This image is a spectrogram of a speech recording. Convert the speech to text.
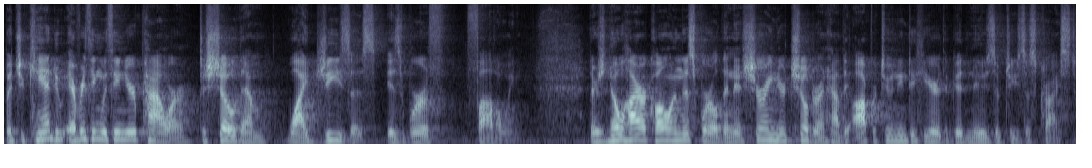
but you can do everything within your power to show them why Jesus is worth following. There's no higher call in this world than ensuring your children have the opportunity to hear the good news of Jesus Christ.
